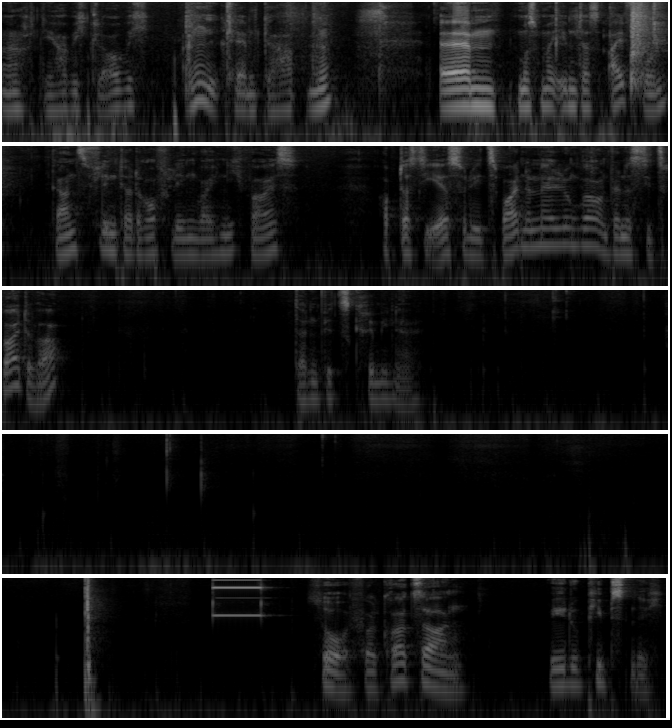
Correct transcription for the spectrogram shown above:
Ach, die habe ich, glaube ich, angeklemmt gehabt, ne? Ähm, muss man eben das iPhone ganz flink da drauf legen, weil ich nicht weiß, ob das die erste oder die zweite Meldung war. Und wenn es die zweite war, dann wird es kriminell. So, ich wollte gerade sagen, wie du piepst nicht.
